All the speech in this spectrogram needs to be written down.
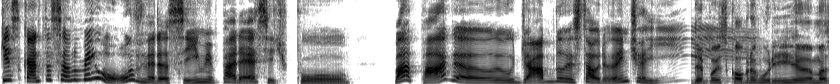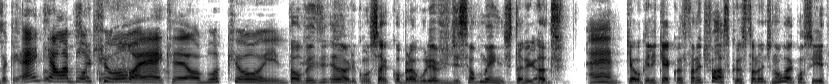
que esse cara tá sendo meio over, assim, me parece. Tipo. Ah, paga o diabo do restaurante aí. Depois cobra a guria, mas é que. É que ela bloqueou, cobrar, é, não. que ela bloqueou ele. Talvez. Não, ele consegue cobrar a guria judicialmente, tá ligado? É. Que é o que ele quer que o restaurante faça, que o restaurante não vai conseguir.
